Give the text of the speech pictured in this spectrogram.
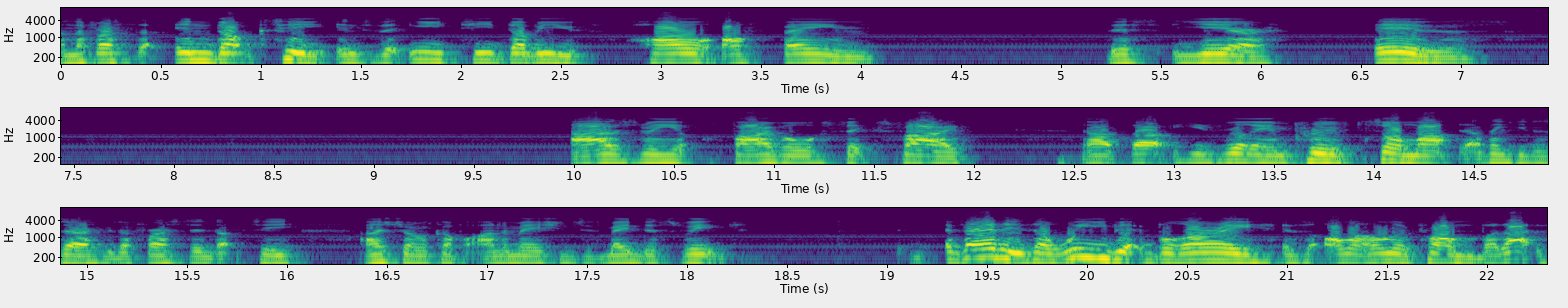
And the first inductee into the ETW Hall of Fame this year is Asmi5065. Now I thought he's really improved so much. I think he deserves to be the first inductee. I'll show him a couple of animations he's made this week. If anything, it's a wee bit blurry is my only problem, but that's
